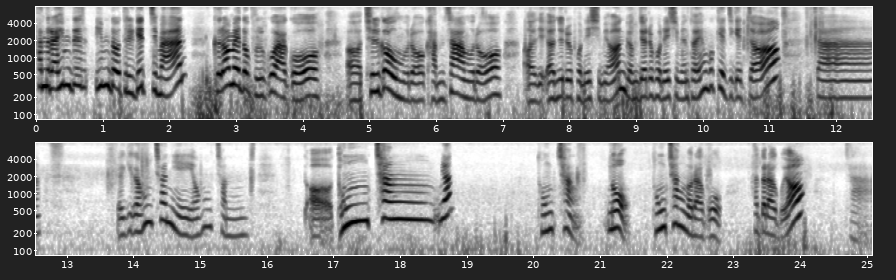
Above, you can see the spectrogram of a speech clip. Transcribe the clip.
하느라 힘들, 힘도 들겠지만 그럼에도 불구하고 어, 즐거움으로 감사함으로 어, 연휴를 보내시면 명절을 보내시면 더 행복해지겠죠. 자 여기가 홍천이에요. 홍천 어, 동창면 동창로 동창로라고 하더라고요. 자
